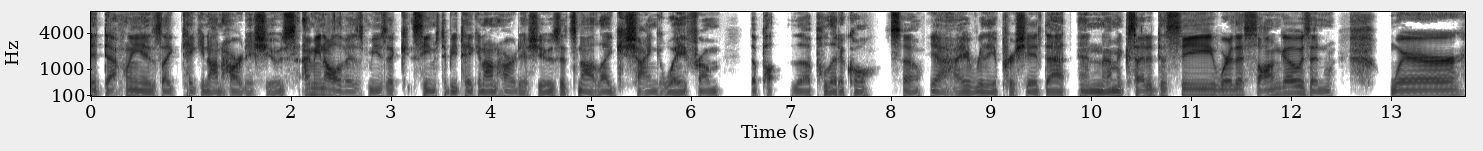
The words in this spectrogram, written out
it definitely is like taking on hard issues. I mean, all of his music seems to be taking on hard issues. It's not like shying away from the po- the political. So yeah, I really appreciate that, and I'm excited to see where this song goes and where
